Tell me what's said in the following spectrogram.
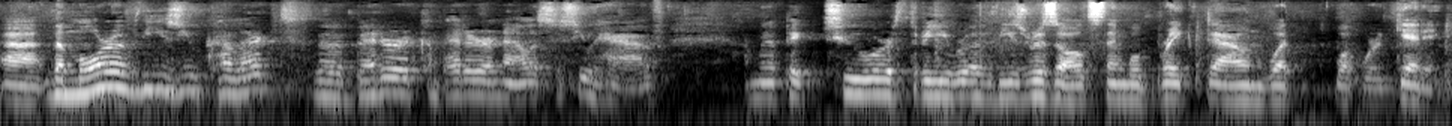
Uh, the more of these you collect, the better competitor analysis you have. I'm going to pick two or three of these results, then we'll break down what, what we're getting.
